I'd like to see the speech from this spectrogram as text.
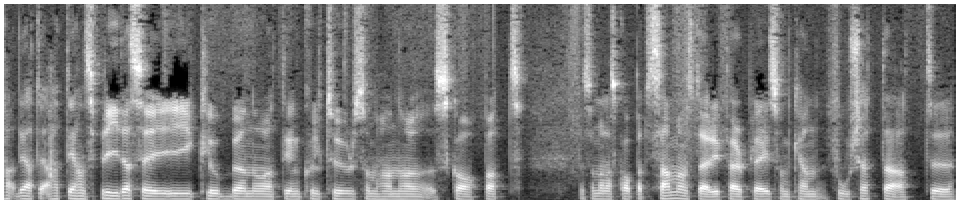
att, att det han sprider sig i klubben och att det är en kultur som han har skapat som han har skapat tillsammans där i Fair Play som kan fortsätta att, eh,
